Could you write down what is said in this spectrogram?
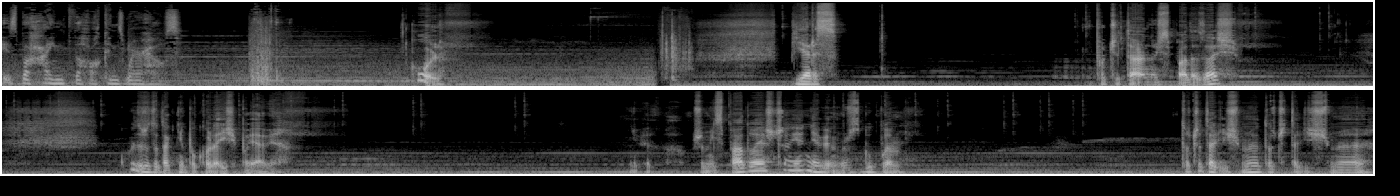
is behind the Hawkins warehouse. Cool. Piers. Poczytalność spada zaś. Kurde, że to tak nie po kolei się pojawia. Nie wiem, czy mi spadła jeszcze? Nie, nie wiem, już zgubłem. To czytaliśmy, to czytaliśmy.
